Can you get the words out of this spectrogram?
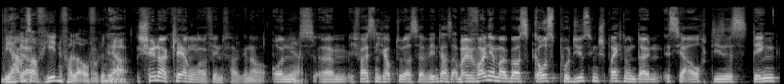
Wir haben es Ja. auf jeden Fall aufgenommen. Ja, schöne Erklärung auf jeden Fall, genau. Und ähm, ich weiß nicht, ob du das erwähnt hast, aber wir wollen ja mal über das Ghost Producing sprechen und dann ist ja auch dieses Ding,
